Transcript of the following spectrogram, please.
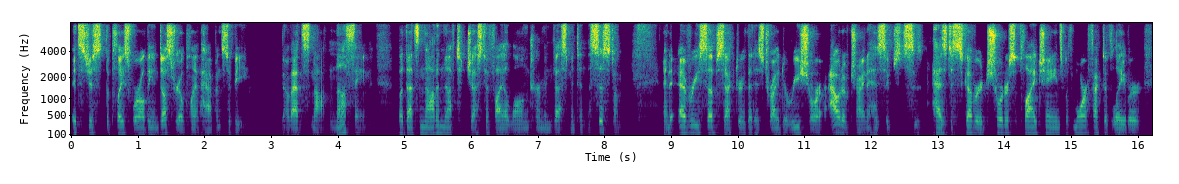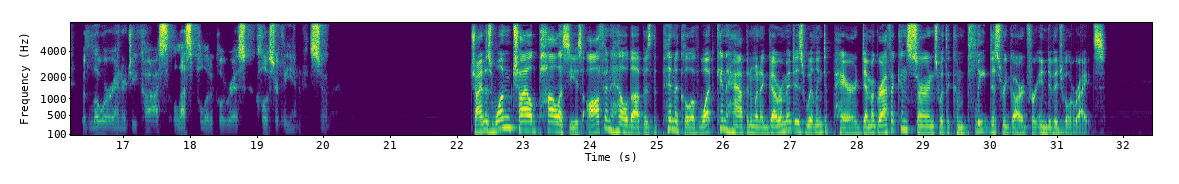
It's just the place where all the industrial plant happens to be. Now, that's not nothing, but that's not enough to justify a long term investment in the system. And every subsector that has tried to reshore out of China has, has discovered shorter supply chains with more effective labor, with lower energy costs, less political risk, closer to the end consumer. China's one child policy is often held up as the pinnacle of what can happen when a government is willing to pair demographic concerns with a complete disregard for individual rights.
